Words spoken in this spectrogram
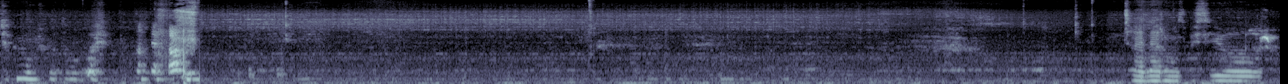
Çıkıyormuş fotoğrafı. Çaylarımız pişiyor.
